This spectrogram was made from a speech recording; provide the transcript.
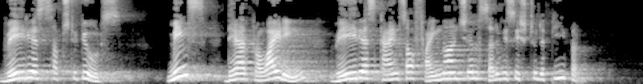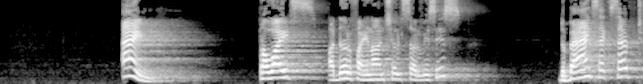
various substitutes means they are providing various kinds of financial services to the people and provides other financial services. The banks accept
